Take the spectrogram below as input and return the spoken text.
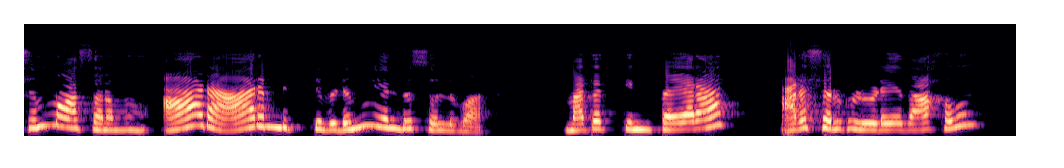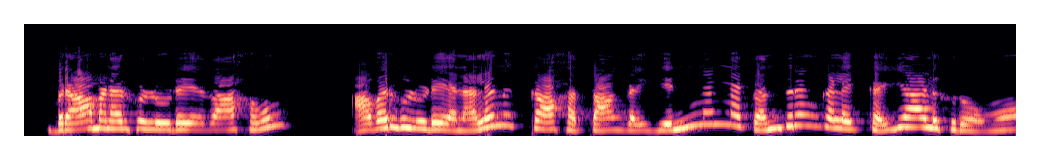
சிம்மாசனமும் ஆட ஆரம்பித்து விடும் என்று சொல்லுவார். மதத்தின் பெயரால் அரசர்களுடையதாகவும் பிராமணர்களுடையதாகவும் அவர்களுடைய நலனுக்காக தாங்கள் என்னென்ன தந்திரங்களை கையாளுகிறோமோ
